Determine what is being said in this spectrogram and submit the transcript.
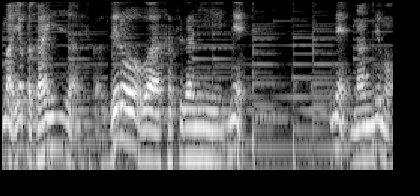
まあやっぱ大事じゃないですか。ゼロはさすがにね、ね、何でも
